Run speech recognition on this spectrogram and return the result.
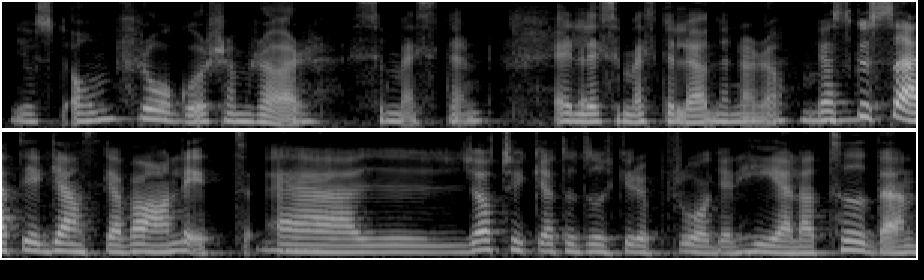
just om frågor som rör semestern eller semesterlönerna då? Mm. Jag skulle säga att det är ganska vanligt. Eh, jag tycker att det dyker upp frågor hela tiden.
